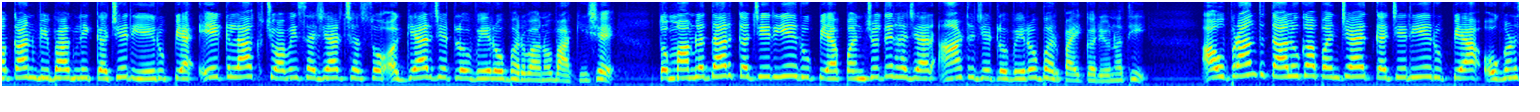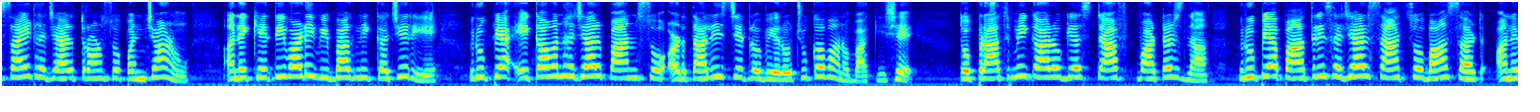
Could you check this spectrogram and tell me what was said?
મકાન વિભાગની કચેરીએ રૂપિયા એક લાખ ચોવીસ હજાર છસો અગિયાર જેટલો વેરો ભરવાનો બાકી છે. તો મામલતદાર કચેરીએ રૂપિયા પંચોતેર હજાર આઠ જેટલો વેરો ભરપાઈ કર્યો નથી. આ ઉપરાંત તાલુકા પંચાયત કચેરીએ રૂપિયા ઓગણસાઠ હજાર ત્રણસો પંચાણું અને ખેતીવાડી વિભાગની કચેરીએ રૂપિયા એકાવન હજાર પાંચસો અડતાલીસ જેટલો વેરો ચૂકવવાનો બાકી છે. તો પ્રાથમિક આરોગ્ય સ્ટાફ ક્વાર્ટર્સના રૂપિયા પાંત્રીસ હજાર સાતસો બાસઠ અને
